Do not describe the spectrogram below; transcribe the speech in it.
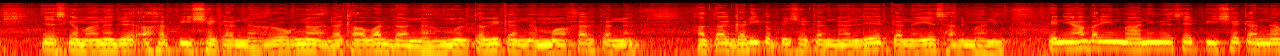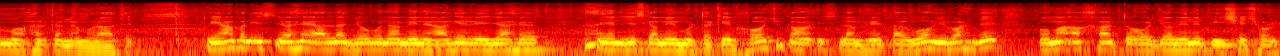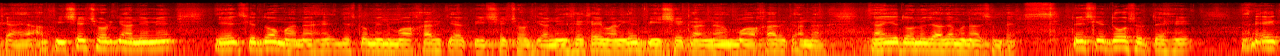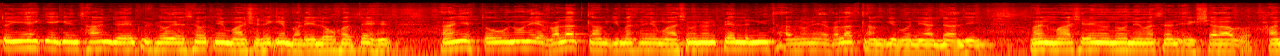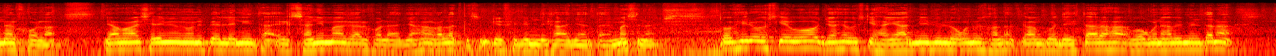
اس کا معنی جو ہے آخر پیچھے کرنا روکنا رکاوٹ ڈالنا ملتوی کرنا مؤخر کرنا حتیٰ گھڑی کو پیچھے کرنا لیٹ کرنا، یہ سارے معنی لیکن یہاں پر ان معنی میں سے پیچھے کرنا، مؤخر کرنا مراد ہے۔ تو یہاں پر اس جو ہے، اللہ جو گناہ میں نے آگے بھیجا ہے ہاں، یعنی جس کا میں مرتکب ہو چکا ہوں اس لمحے تک وہ بھی بڑھ دے وما اخر تو اور جو میں نے پیچھے چھوڑ کے آیا۔ اب پیچھے چھوڑ کے آنے میں یہ اس کے دو معنی ہیں، جس کو میں نے مؤخر کیا، پیچھے چھوڑ کے آنے سے کئی معنی کہ پیچھے کرنا، مؤخر کرنا۔ یہاں یہ دونوں زیادہ مناسب ہے تو اس کی دو صورتیں ہیں۔ یعنی ایک تو یہ ہے کہ ایک انسان جو ہے، کچھ لوگ ایسے ہوتے ہیں، معاشرے کے بڑے لوگ ہوتے ہیں۔ ہاں جی تو انہوں نے ایک غلط کام کی، مثلاً ایک معاشرے میں انہوں نے پہلے نہیں تھا انہوں نے ایک غلط کام کی بنیاد ڈال دی۔ من معاشرے میں انہوں نے مثلاً ایک شراب خانہ کھولا، یا معاشرے میں انہوں نے پہلے نہیں تھا، ایک سنیما گھر کھولا، جہاں غلط قسم کی فلم دکھایا جاتا ہے، مثلاً۔ تو پھر اس کے وہ جو ہے، اس کی حیات میں بھی لوگوں نے اس غلط کام کو دیکھتا رہا، وہ گناہ بھی ملتا رہا۔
